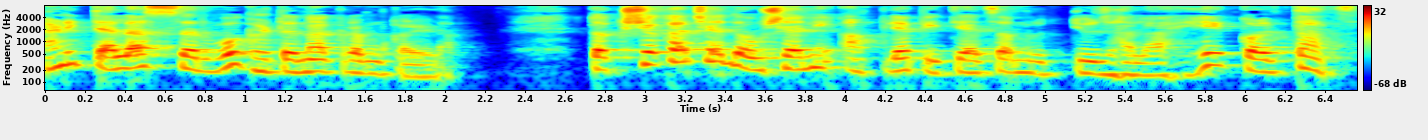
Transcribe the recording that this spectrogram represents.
आणि त्याला सर्व घटनाक्रम कळला. तक्षकाच्या दंशाने आपल्या पित्याचा मृत्यू झाला हे कळताच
